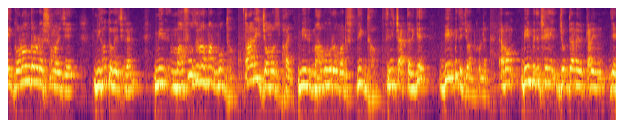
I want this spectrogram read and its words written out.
এই গণ আন্দোলনের সময় যে নিহত হয়েছিলেন মীর মাহফুজুর রহমান মুগ্ধ, তারই যমজ ভাই মীর মাহবুবুর রহমান স্নিগ্ধ, তিনি চার তারিখে বিএনপিতে জয়েন করলেন। এবং বিএনপিতে সেই যোগদানের কালীন যে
